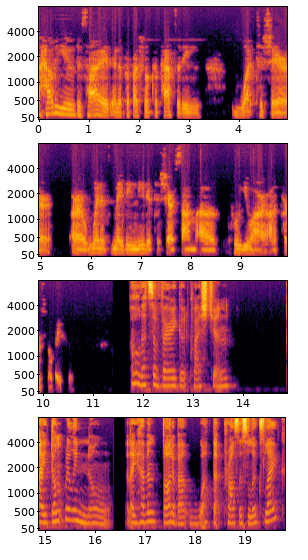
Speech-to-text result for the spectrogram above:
How do you decide in a professional capacity what to share or when it's maybe needed to share some of who you are on a personal basis? Oh, that's a very good question. I don't really know. I haven't thought about what that process looks like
